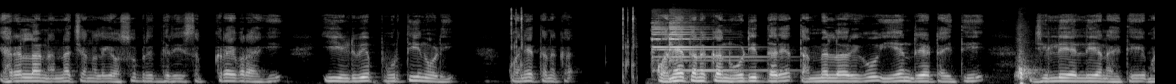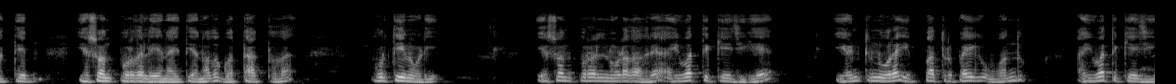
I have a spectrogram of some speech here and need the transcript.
ಯಾರೆಲ್ಲ ನನ್ನ ಚಾನಲ್ಗೆ ಹೊಸಬ್ರಿದ್ದಿರಿ ಸಬ್ಸ್ಕ್ರೈಬರ್ ಆಗಿ ಈ ಇಡುವೆ ಪೂರ್ತಿ ನೋಡಿ. ಕೊನೆ ತನಕ ಕೊನೆ ತನಕ ನೋಡಿದ್ದರೆ ತಮ್ಮೆಲ್ಲರಿಗೂ ಏನು ರೇಟ್ ಐತಿ? ಜಿಲ್ಲೆಯಲ್ಲಿ ಏನೈತಿ ಮತ್ತು ಯಶವಂತಪುರದಲ್ಲಿ ಏನೈತಿ ಅನ್ನೋದು ಗೊತ್ತಾಗ್ತದೆ. ಪೂರ್ತಿ ನೋಡಿ. ಯಶವಂತಪುರಲ್ಲಿ ನೋಡೋದಾದರೆ ಐವತ್ತು ಕೆ ಜಿಗೆ ಎಂಟುನೂರ ಇಪ್ಪತ್ತು ರೂಪಾಯಿಗೆ ಒಂದು ಐವತ್ತು ಕೆ ಜಿ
